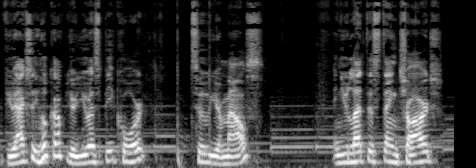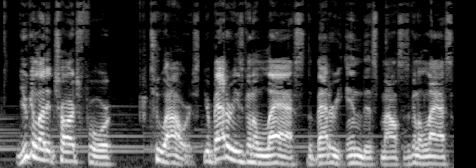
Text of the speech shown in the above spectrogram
if you actually hook up your USB cord to your mouse, and you let this thing charge, you can let it charge for two hours. Your battery is gonna last, the battery in this mouse is gonna last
